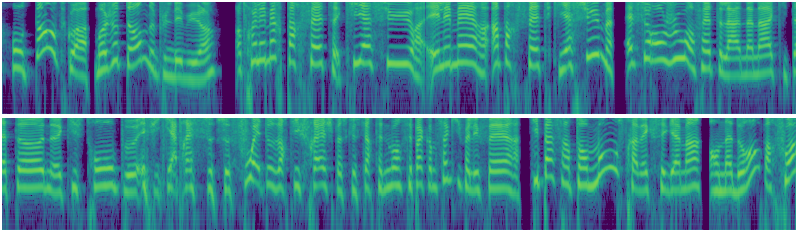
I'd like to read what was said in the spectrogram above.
On tente, quoi. Moi, je tente depuis le début, hein. Entre les mères parfaites qui assurent et les mères imparfaites qui assument, elle se renjoue en fait la nana qui tâtonne, qui se trompe et puis qui après se, fouette aux orties fraîches parce que certainement c'est pas comme ça qu'il fallait faire, qui passe un temps monstre avec ses gamins en adorant parfois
